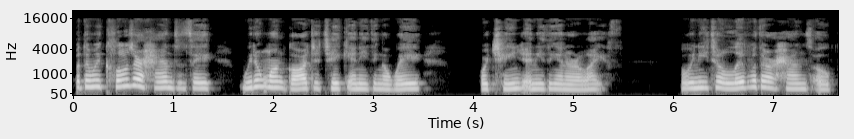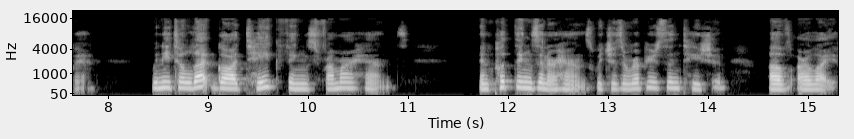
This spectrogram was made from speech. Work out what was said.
but then we close our hands and say we don't want God to take anything away or change anything in our life. But we need to live with our hands open. We need to let God take things from our hands and put things in our hands, which is a representation of our life.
